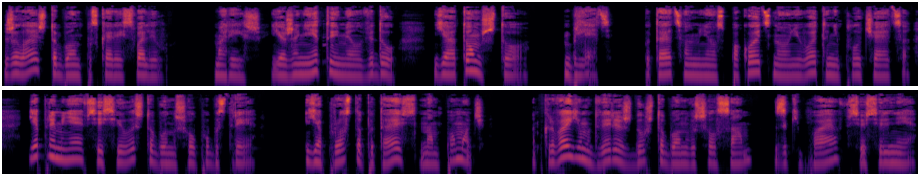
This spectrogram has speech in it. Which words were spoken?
желая, чтобы он поскорей свалил. «Мариш, я же не это имел в виду. Я о том, что...» Блять. Пытается он меня успокоить, но у него это не получается. Я применяю все силы, чтобы он ушел побыстрее. Я просто пытаюсь нам помочь. Открываю ему дверь и жду, чтобы он вышел сам, закипая все сильнее.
